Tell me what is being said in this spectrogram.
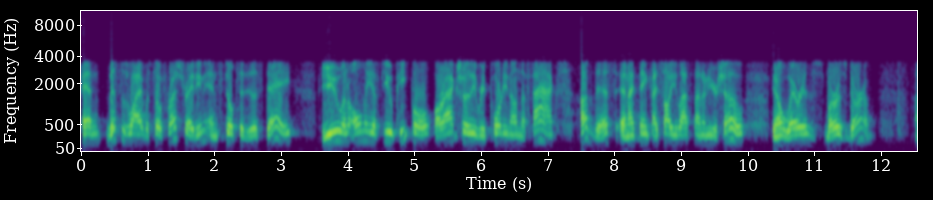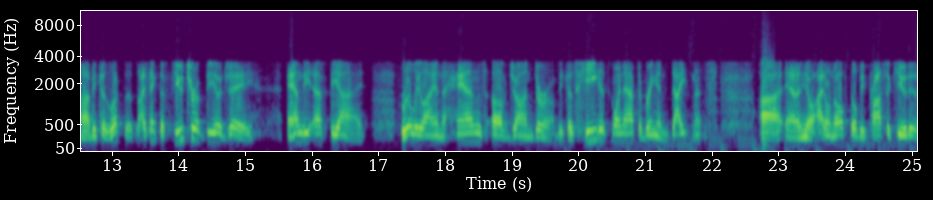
And this is why it was so frustrating. And still to this day, you and only a few people are actually reporting on the facts of this. And I think I saw you last night on your show. You know, where is where is Durham? Uh, because look, the, I think the future of DOJ and the FBI really lie in the hands of John Durham because he is going to have to bring indictments. Uh, and you know, I don't know if they'll be prosecuted.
